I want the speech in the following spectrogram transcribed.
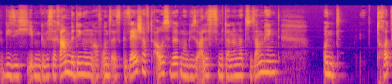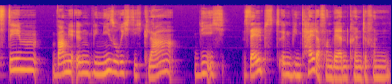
wie sich eben gewisse Rahmenbedingungen auf uns als Gesellschaft auswirken und wie so alles miteinander zusammenhängt. Und trotzdem war mir irgendwie nie so richtig klar, wie ich selbst irgendwie ein Teil davon werden könnte, von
